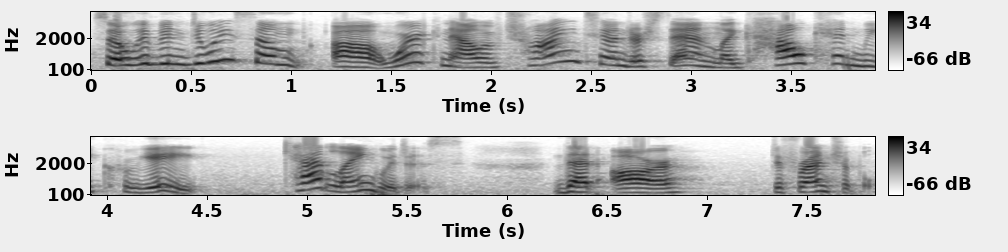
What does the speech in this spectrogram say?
so we've been doing some uh, work now of trying to understand like how can we create CAD languages that are differentiable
